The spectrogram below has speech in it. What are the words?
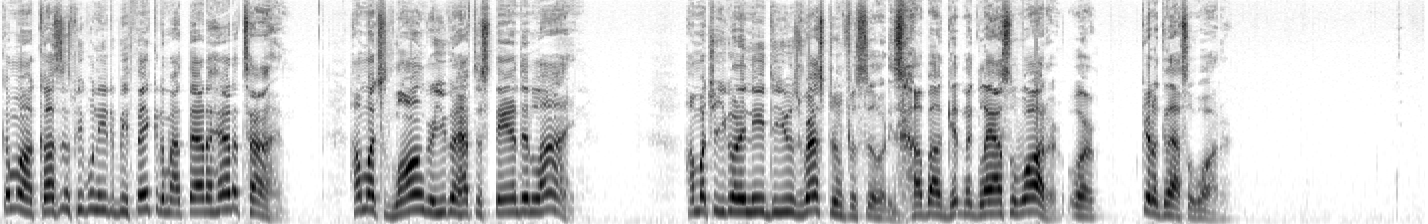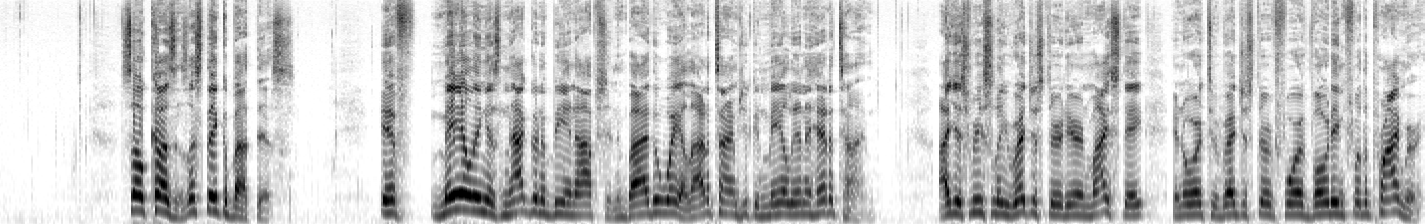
Come on, cousins, people need to be thinking about that ahead of time. How much longer are you going to have to stand in line? How much are you going to need to use restroom facilities? How about getting a glass of water or get a glass of water? So, cousins, let's think about this. If mailing is not going to be an option. And by the way, a lot of times you can mail in ahead of time. I just recently registered here in my state in order to register for voting for the primary.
